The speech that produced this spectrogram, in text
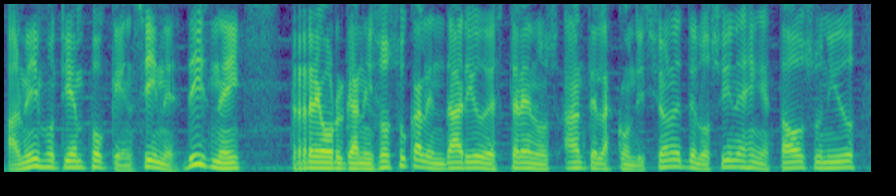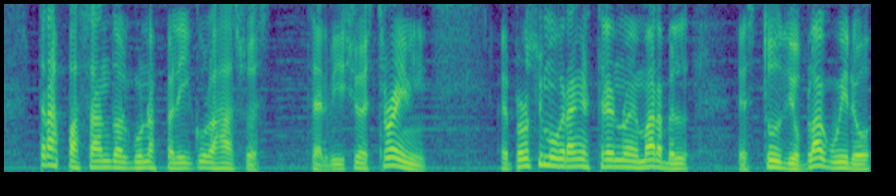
al mismo tiempo que en cines. Disney reorganizó su calendario de estrenos ante las condiciones de los cines en Estados Unidos, traspasando algunas películas a su servicio de streaming. El próximo gran estreno de Marvel Studio Black Widow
